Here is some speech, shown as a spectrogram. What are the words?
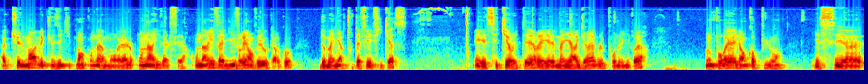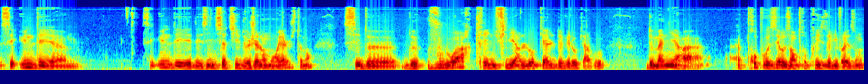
Actuellement, avec les équipements qu'on a à Montréal, on arrive à le faire. On arrive à livrer en vélo cargo de manière tout à fait efficace et sécuritaire et de manière agréable pour le livreur. On pourrait aller encore plus loin. Et c'est euh, une des euh, initiatives de Jalon Montréal justement, c'est de, vouloir créer une filière locale de vélo cargo de manière à, à, proposer aux entreprises de livraison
